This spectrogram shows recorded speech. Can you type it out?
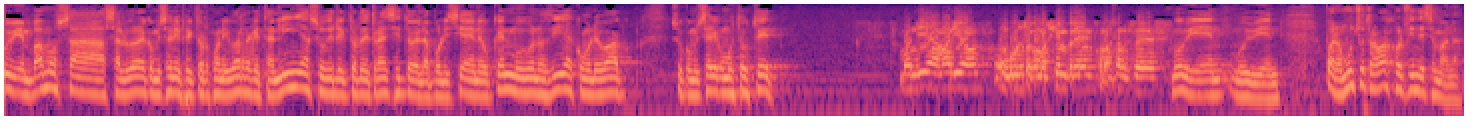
Muy bien, vamos a saludar al comisario inspector Juan Ibarra, que está en línea, subdirector de tránsito de la Policía de Neuquén. Muy buenos días, ¿cómo le va su comisario? ¿Cómo está usted? Buen día, Mario. Un gusto, como siempre. ¿Cómo están ustedes? Muy bien, muy bien. Bueno, mucho trabajo el fin de semana,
